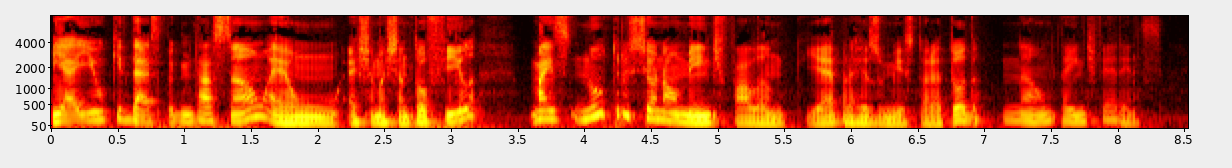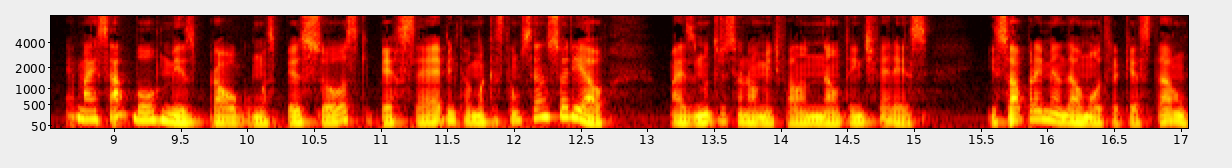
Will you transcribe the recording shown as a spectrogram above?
E aí o que dá essa pigmentação é um é chama xantofila, mas nutricionalmente falando, que é para resumir a história toda, não tem diferença. É mais sabor mesmo para algumas pessoas que percebem, então é uma questão sensorial, mas nutricionalmente falando não tem diferença. E só para emendar uma outra questão,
